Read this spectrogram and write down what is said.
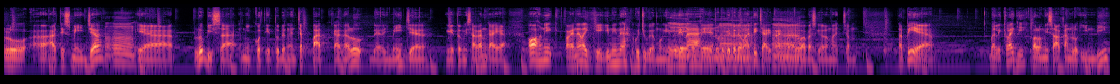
lu uh, artis major, ya lu bisa ngikut itu dengan cepat karena lu dari major gitu. Misalkan kayak, oh nih trennya lagi kayak gini nih, ah gue juga mau ngikutin Iya, ah gitu. Begitu udah ah. mati cari tren baru apa segala macem. Tapi ya balik lagi kalau misalkan lu indie,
